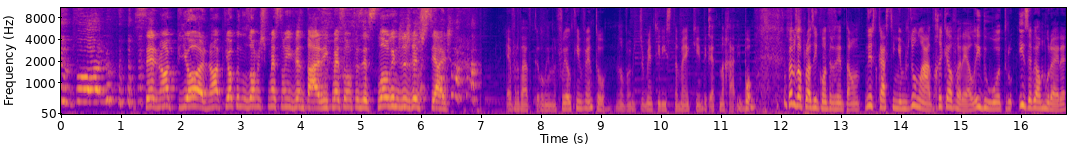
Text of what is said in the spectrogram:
adoro! Sério, não há pior, não há pior quando os homens começam a inventar e começam a fazer slogans nas redes sociais. É verdade, Carolina, foi ele que inventou. Não vamos desmentir isso também aqui em direto na rádio. Bom, vamos ao prós e contras então. Neste caso tínhamos de um lado Raquel Varela e do outro Isabel Moreira.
